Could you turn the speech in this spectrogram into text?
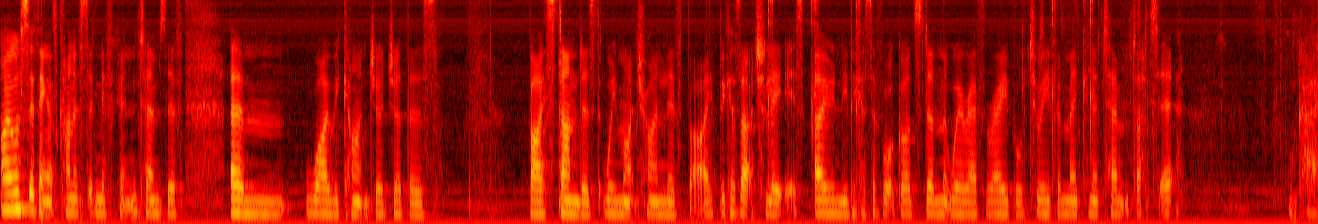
I also think that's kind of significant in terms of um, why we can't judge others by standards that we might try and live by, because actually it's only because of what God's done that we're ever able to even make an attempt at it. Okay.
